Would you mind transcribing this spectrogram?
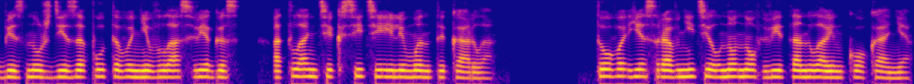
без нужди запутывания в Лас-Вегас, Атлантик-Сити или Монте-Карло. Това е сравнительно нов вид онлайн коканя.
